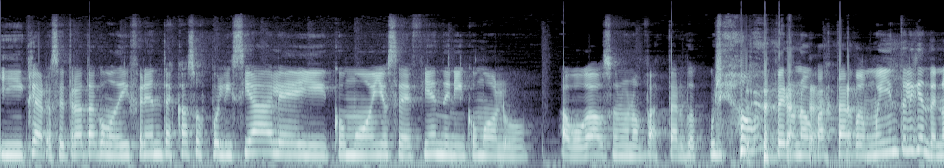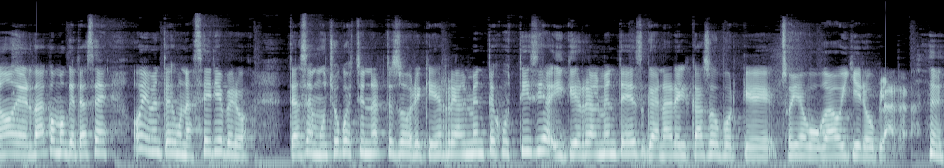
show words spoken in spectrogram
Y claro, se trata como de diferentes casos policiales y cómo ellos se defienden y cómo los abogados son unos bastardos culiados, pero unos bastardos muy inteligentes, ¿no? De verdad, como que te hace, obviamente es una serie, pero te hace mucho cuestionarte sobre qué es realmente justicia y qué realmente es ganar el caso porque soy abogado y quiero plata.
